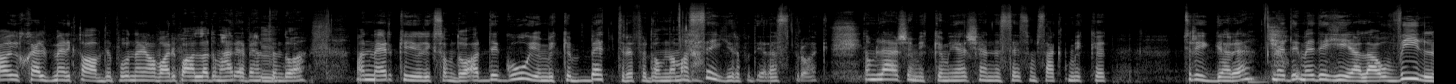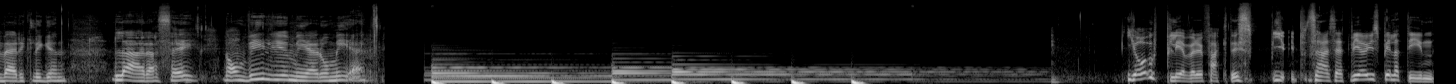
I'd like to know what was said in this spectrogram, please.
har ju själv märkt av det på när jag har varit på alla de här eventen då. Man märker ju liksom då att det går ju mycket bättre för dem när man säger det på deras språk. De lär sig mycket mer, känner sig som sagt mycket tryggare med det, med det hela och vill verkligen lära sig. De vill ju mer och mer. Jag upplever det faktiskt så här sätt. Vi har ju spelat in,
